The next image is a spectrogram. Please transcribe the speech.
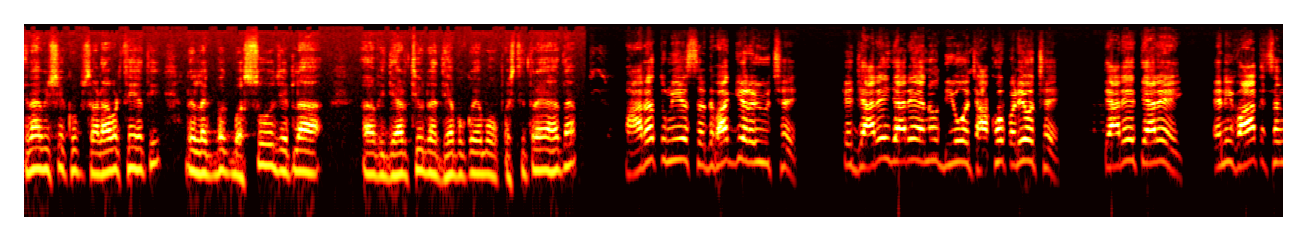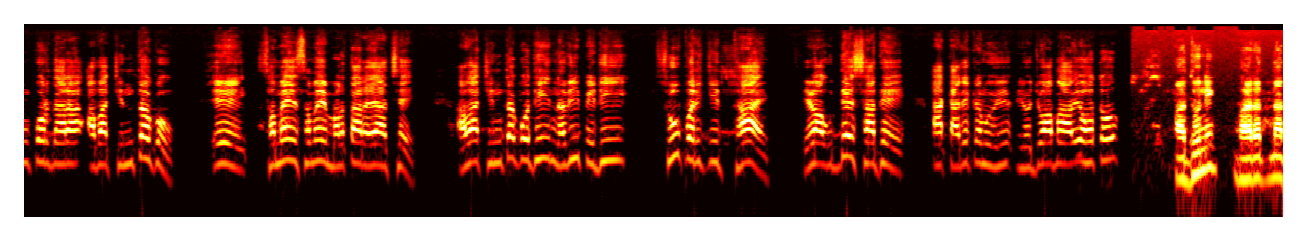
એના વિશે ખૂબ સળાવટ થઈ હતી અને લગભગ બસો જેટલા વિદ્યાર્થીઓના અધ્યાપકો એમાં ઉપસ્થિત રહ્યા હતા. ભારતનું એ સદભાગ્ય રહ્યું છે કે જ્યારે જ્યારે એનો દીવો ઝાંખો પડ્યો છે, ત્યારે ત્યારે એની વાત સંકોરનારા આવા ચિંતકો એ સમયે સમયે મળતા રહ્યા છે. આવા ચિંતકોથી નવી પેઢી સુપરિચિત થાય એવા ઉદ્દેશ સાથે આ કાર્યક્રમ યોજવામાં આવ્યો હતો. આધુનિક ભારતના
